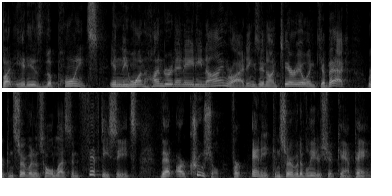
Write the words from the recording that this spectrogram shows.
But it is the points in the 189 ridings in Ontario and Quebec, where Conservatives hold less than 50 seats, that are crucial for any Conservative leadership campaign.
